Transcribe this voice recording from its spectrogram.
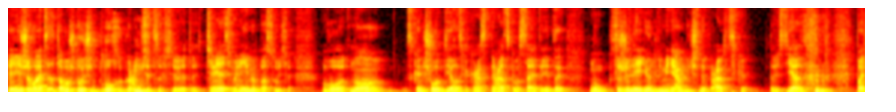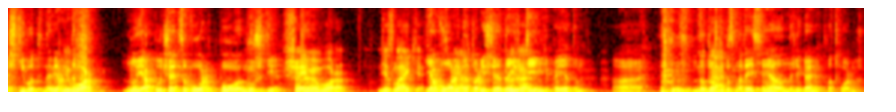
Переживать из-за того, что очень плохо грузится все это. Терять время, по сути. Вот. Но скриншот делать как раз с пиратского сайта. Это, ну, к сожалению, для меня обычная практика. То есть я почти вот, наверное... Ты вор. Ну, я, получается, вор по нужде. Шейми да. вора. Дизлайки. Я вор, Смело. который еще дает деньги при этом. А, за то, чтобы смотреть сериалы на легальных платформах.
